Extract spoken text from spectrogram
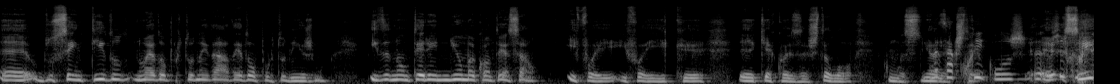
eh, do sentido, não é da oportunidade, é do oportunismo e de não terem nenhuma contenção. E foi, e foi aí que, eh, que a coisa estalou uma senhora. Mas há currículos. É, sim,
